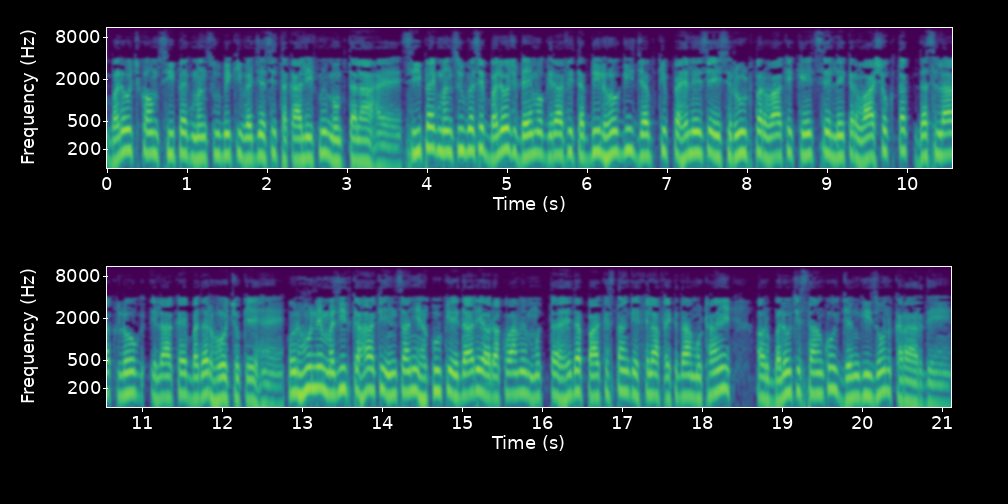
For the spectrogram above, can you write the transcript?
بلوچ قوم سی پیک منصوبے کی وجہ سے تکالیف میں مبتلا ہے۔ سی پیک منصوبے سے بلوچ ڈیموگرافی تبدیل ہوگی جبکہ پہلے سے اس روٹ پر واقع کیچ سے لے کر واشک تک دس لاکھ لوگ علاقے بدر ہو چکے ہیں۔ انہوں نے مزید کہا کہ انسانی حقوق کے ادارے اور اقوام متحدہ پاکستان کے خلاف اقدام اٹھائیں اور بلوچستان کو جنگی زون قرار دیں۔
